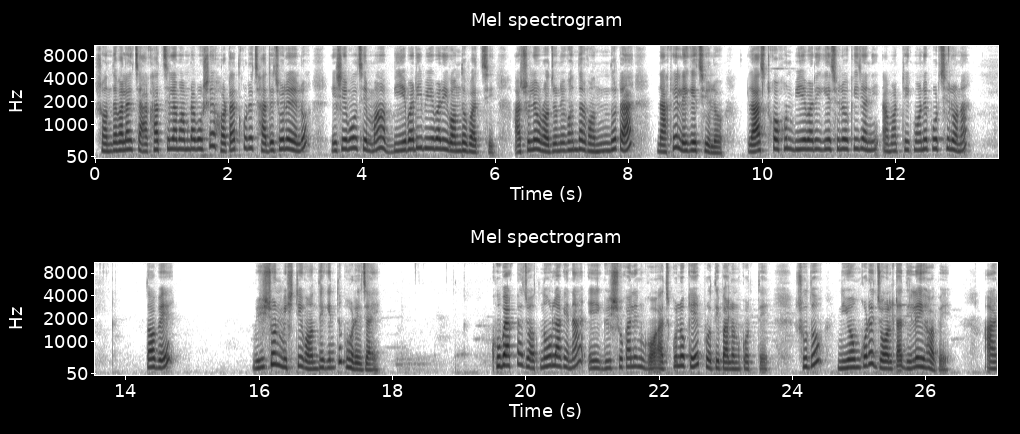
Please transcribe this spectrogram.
সন্ধ্যাবেলায় চা খাচ্ছিলাম আমরা বসে, হঠাৎ করে ছাদে চলে এলো, এসে বলছে, মা, বিয়েবাড়ি বিয়েবাড়ি গন্ধ পাচ্ছি। আসলে রজনীগন্ধার গন্ধটা নাকে লেগেছিল। লাস্ট কখন বিয়েবাড়ি গিয়েছিল কি জানি, আমার ঠিক মনে পড়ছিল না। তবে ভীষণ মিষ্টি গন্ধে কিন্তু ভরে যায়। খুব একটা যত্নও লাগে না এই গ্রীষ্মকালীন গাছগুলোকে প্রতিপালন করতে। শুধু নিয়ম করে জলটা দিলেই হবে। আর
